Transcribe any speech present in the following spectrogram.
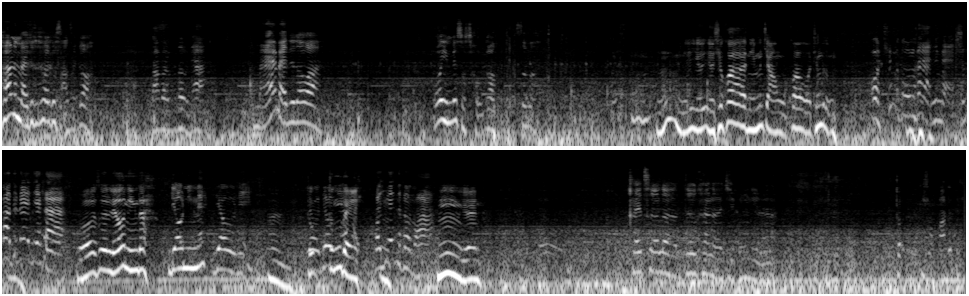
他能卖给他个啥子嘎？哪卖不到呢？卖卖得到啊？我又没说错嘎，是吧？嗯，你有有些话你们讲话我听不懂。哦，听不懂噻，你们是哪里来的噻？我是辽宁的，辽宁的，辽宁。嗯，东东北。他远得很哇。嗯，远。开车了都开了几公里来了？你说话都不听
